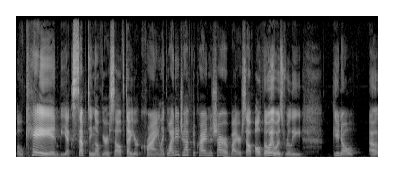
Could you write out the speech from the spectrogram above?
okay and be accepting of yourself that you're crying. Like, why did you have to cry in the shower by yourself? Although it was really, you know, a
